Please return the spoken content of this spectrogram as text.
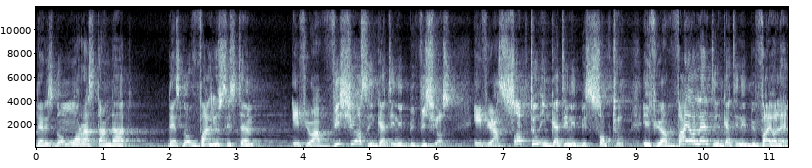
there is no moral standard, there's no value system. If you are vicious in getting it, be vicious. If you are subtle in getting it, be subtle. If you are violent in getting it, be violent.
